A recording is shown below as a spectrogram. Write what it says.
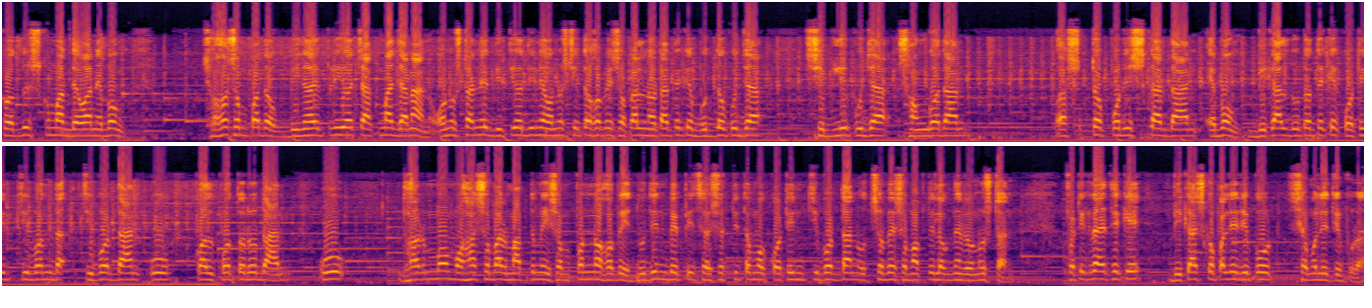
প্রদ্যুষ কুমার দেওয়ান এবং সহ সম্পাদক বিনয়প্রিয় চাকমা জানান, অনুষ্ঠানের দ্বিতীয় দিনে অনুষ্ঠিত হবে সকাল নটা থেকে বুদ্ধ পূজা, শিবলি পূজা, সঙ্গদান অষ্ট পরিষ্কার দান এবং বিকাল দুটো থেকে কঠিন জীবন চিবরদান ও কল্পতরু দান ও ধর্ম মহাসভার মাধ্যমে সম্পন্ন হবে। দুদিন ব্যাপী ছয়ষট্টিতম কঠিন চিবরদান উৎসবের সমাপ্তি লগ্নের অনুষ্ঠান। ফটিকরায় থেকে বিকাশ কপালের রিপোর্ট, শ্যামলী ত্রিপুরা।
